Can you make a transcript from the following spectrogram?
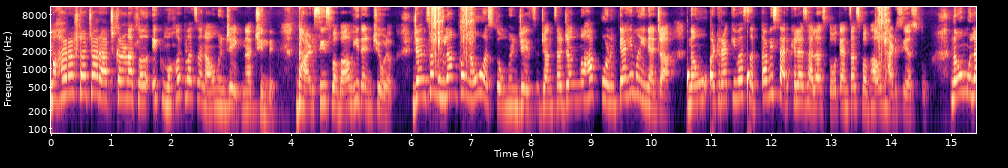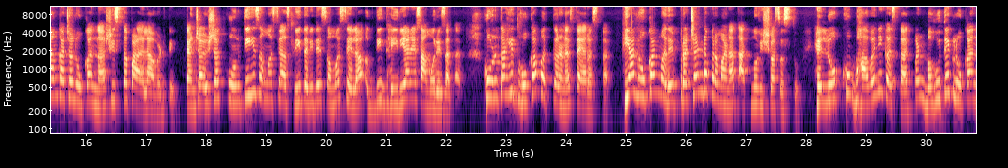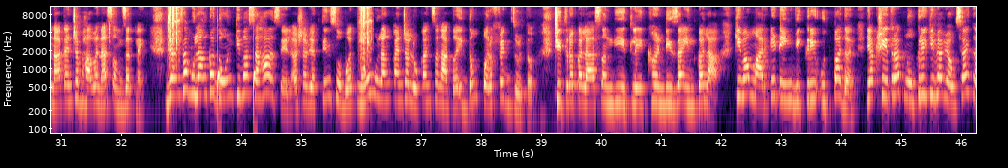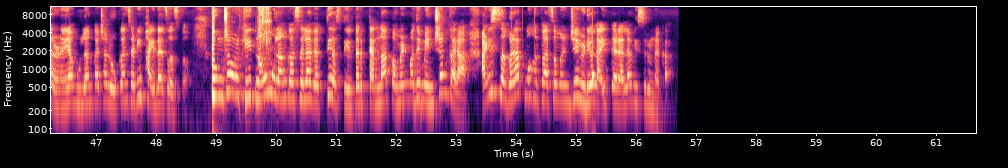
महाराष्ट्राच्या राजकारणातलं एक महत्वाचं नाव म्हणजे एकनाथ शिंदे. धाडसी स्वभाव ही त्यांची ओळख. ज्यांचा मुलांक नऊ असतो म्हणजेच ज्यांचा जन्म हा कोणत्याही महिन्याच्या नऊ अठरा किंवा सत्तावीस तारखेला झाला असतो त्यांचा स्वभाव धाडसी असतो. नऊ मुलांकाच्या लोकांना शिस्त पाळायला आवडते. त्यांच्या आयुष्यात कोणतीही समस्या असली तरी ते समस्येला अगदी धैर्याने सामोरे जातात. कोणताही धोका पत्करण्यास तयार असतात. या लोकांमध्ये प्रचंड प्रमाणात आत्मविश्वास असतो. हे लोक खूप भावनिक असतात पण बहुतेक लोकांना त्यांच्या भावना समजत नाही. ज्यांचा मुलांक दोन किंवा सहा असेल अशा व्यक्तींसोबत नऊ मुलांकांच्या लोकांचं नातं एकदम परफेक्ट जुळतं. चित्रकला संगीत लेखन डिझाईन कला किंवा मार्केटिंग विक्री उत्पादन या क्षेत्रात नोकरी किंवा व्यवसाय करणं या मुलांकाच्या लोकांसाठी फायद्याचं असतं. तुमच्या ओळखीत नऊ मुलांक असलेल्या व्यक्ती असतील तर त्यांना कमेंटमध्ये मेन्शन करा. आणि सगळ्यात महत्त्वाचं म्हणजे म्हणजे व्हिडिओ लाईक करायला विसरू नका.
